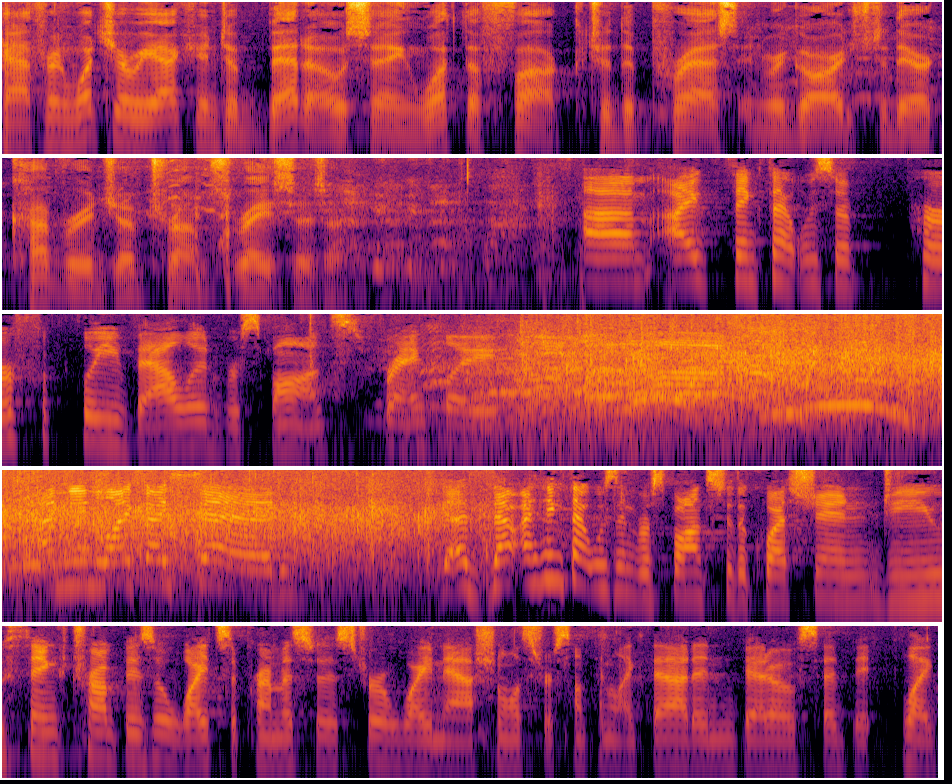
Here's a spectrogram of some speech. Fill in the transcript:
Catherine, what's your reaction to Beto saying what the fuck to the press in regards to their coverage of Trump's racism? Um, I think that was a perfectly valid response, frankly. Um, I mean, like I said, that, uh, that, I think that was in response to the question Do you think Trump is a white supremacist or a white nationalist or something like that? And Beto said, like,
